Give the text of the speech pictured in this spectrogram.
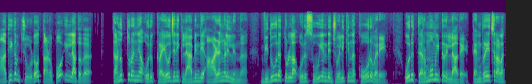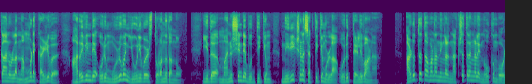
അധികം ചൂടോ തണുപ്പോ ഇല്ലാത്തത്. തണുത്തുറഞ്ഞ ഒരു ക്രയോജനിക് ലാബിന്റെ ആഴങ്ങളിൽ നിന്ന് വിദൂരത്തുള്ള ഒരു സൂര്യന്റെ ജ്വലിക്കുന്ന കോറ് വരെ ഒരു തെർമോമീറ്റർ ഇല്ലാതെ ടെമ്പറേച്ചർ അളക്കാനുള്ള നമ്മുടെ കഴിവ് അറിവിന്റെ ഒരു മുഴുവൻ യൂണിവേഴ്സ് തുറന്നു തന്നു. ഇത് മനുഷ്യന്റെ ബുദ്ധിക്കും നിരീക്ഷണ ശക്തിക്കുമുള്ള ഒരു തെളിവാണ്. അടുത്ത തവണ നിങ്ങൾ നക്ഷത്രങ്ങളെ നോക്കുമ്പോൾ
